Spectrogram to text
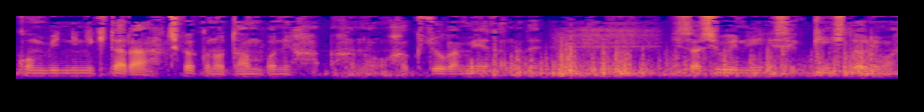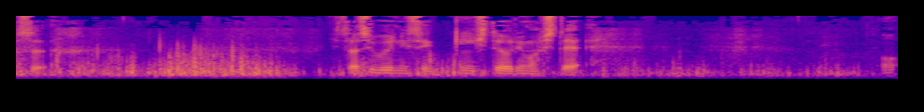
コンビニに来たら近くの田んぼにあの白鳥が見えたので、久しぶりに接近しております。久しぶりに接近しておりまして、お、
